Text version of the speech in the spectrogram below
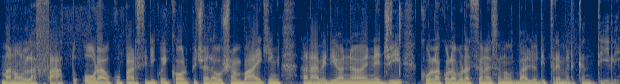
ma non l'ha fatto. Ora occuparsi di quei corpi c'è la Ocean Viking, la nave di ONG con la collaborazione se non sbaglio di tre mercantili.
